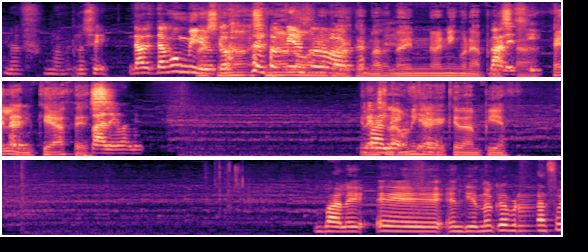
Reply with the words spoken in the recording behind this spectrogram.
No, no- no sé. Da- Dame un Pero si minuto. no, si no, lo luego pienso no, te ahora. dices, no- no hay, no hay ninguna Vale, prisa. sí. Helen, Vale. ¿qué haces? Vale, vale. Eres Vale, la única eh. que queda en pie. Vale, eh, entiendo que el brazo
